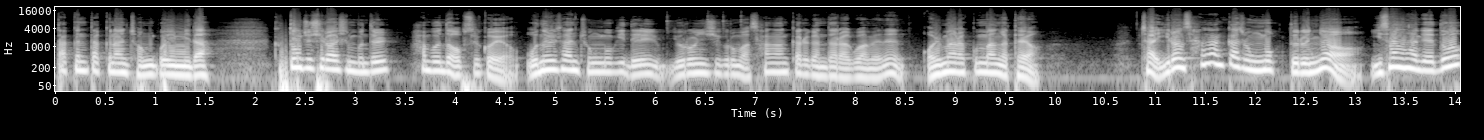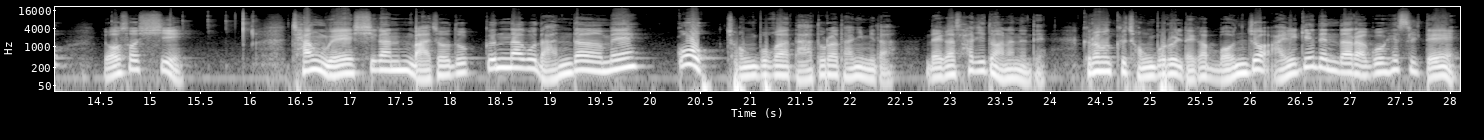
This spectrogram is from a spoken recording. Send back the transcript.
따끈따끈한 정보입니다. 급등주 싫어하시는 분들 한 분도 없을 거예요. 오늘 산 종목이 내일 이런 식으로 막 상한가를 간다라고 하면은 얼마나 꿈만 같아요. 자, 이런 상한가 종목들은요, 이상하게도 6시 장외 시간마저도 끝나고 난 다음에 꼭 정보가 나돌아다닙니다. 내가 사지도 않았는데. 그러면 그 정보를 내가 먼저 알게 된다라고 했을 때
